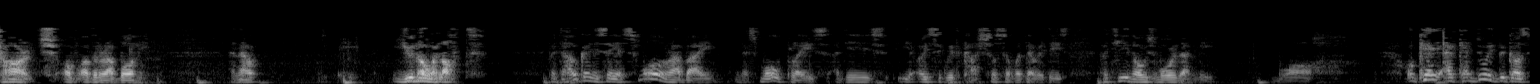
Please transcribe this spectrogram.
charge of other rabboni. And now you know a lot, but how can you say a small rabbi in a small place and he's is with kashas or whatever it is, but he knows more than me? Whoa. Okay, I can do it because,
